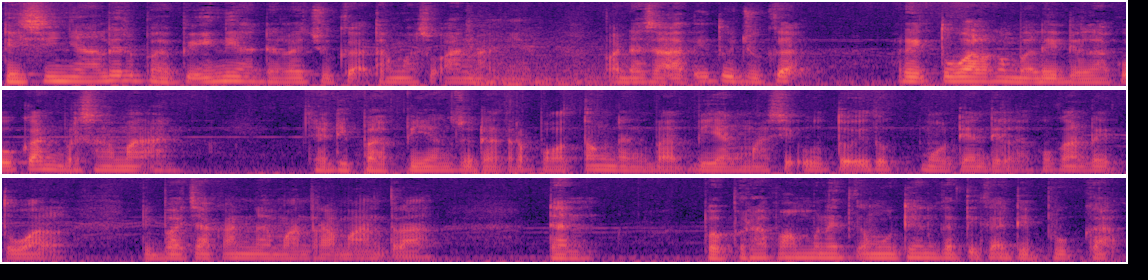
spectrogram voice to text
disinyalir babi ini adalah juga termasuk anaknya. Pada saat itu juga ritual kembali dilakukan bersamaan. Jadi babi yang sudah terpotong dan babi yang masih utuh itu kemudian dilakukan ritual, dibacakan mantra-mantra dan beberapa menit kemudian ketika dibuka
